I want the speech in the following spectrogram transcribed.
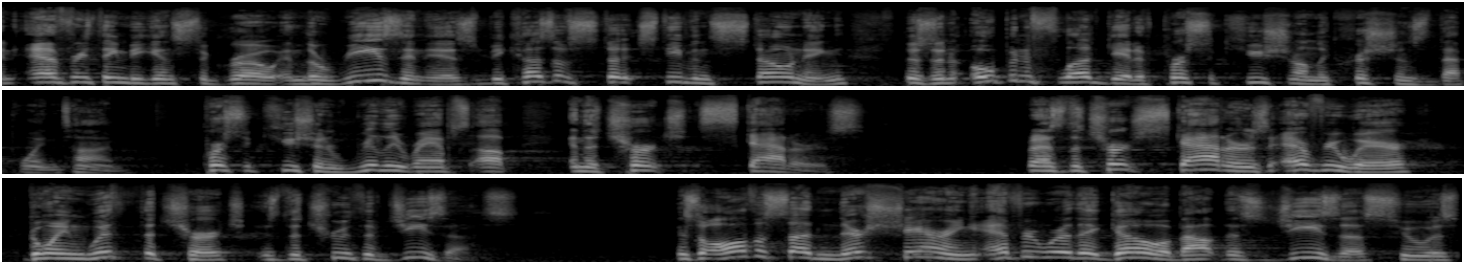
and everything begins to grow. And the reason is because of St- Stephen's stoning, there's an open floodgate of persecution on the Christians at that point in time. Persecution really ramps up and the church scatters. But as the church scatters everywhere, going with the church is the truth of Jesus. And so all of a sudden, they're sharing everywhere they go about this Jesus who was,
